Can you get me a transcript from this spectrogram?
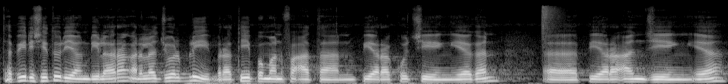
tapi di situ yang dilarang adalah jual beli berarti pemanfaatan piara kucing ya kan e, piara anjing ya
